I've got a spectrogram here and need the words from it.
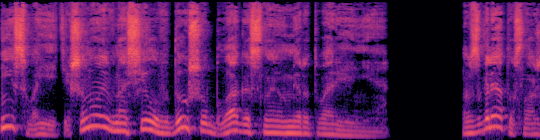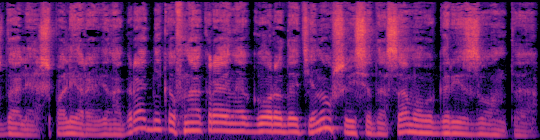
и своей тишиной вносил в душу благостное умиротворение. Взгляд услаждали шпалеры виноградников на окраинах города, тянувшиеся до самого горизонта.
